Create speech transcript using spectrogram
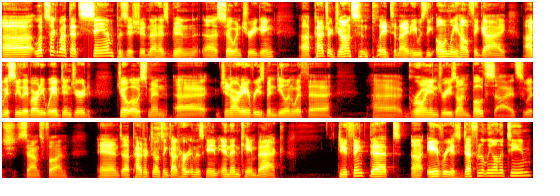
Uh, let's talk about that Sam position that has been uh, so intriguing. Uh, Patrick Johnson played tonight. He was the only healthy guy. Obviously, they've already waived injured Joe Ostman. Uh, Genard Avery's been dealing with uh, uh, groin injuries on both sides, which sounds fun. And uh, Patrick Johnson got hurt in this game and then came back. Do you think that uh, Avery is definitely on the team?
